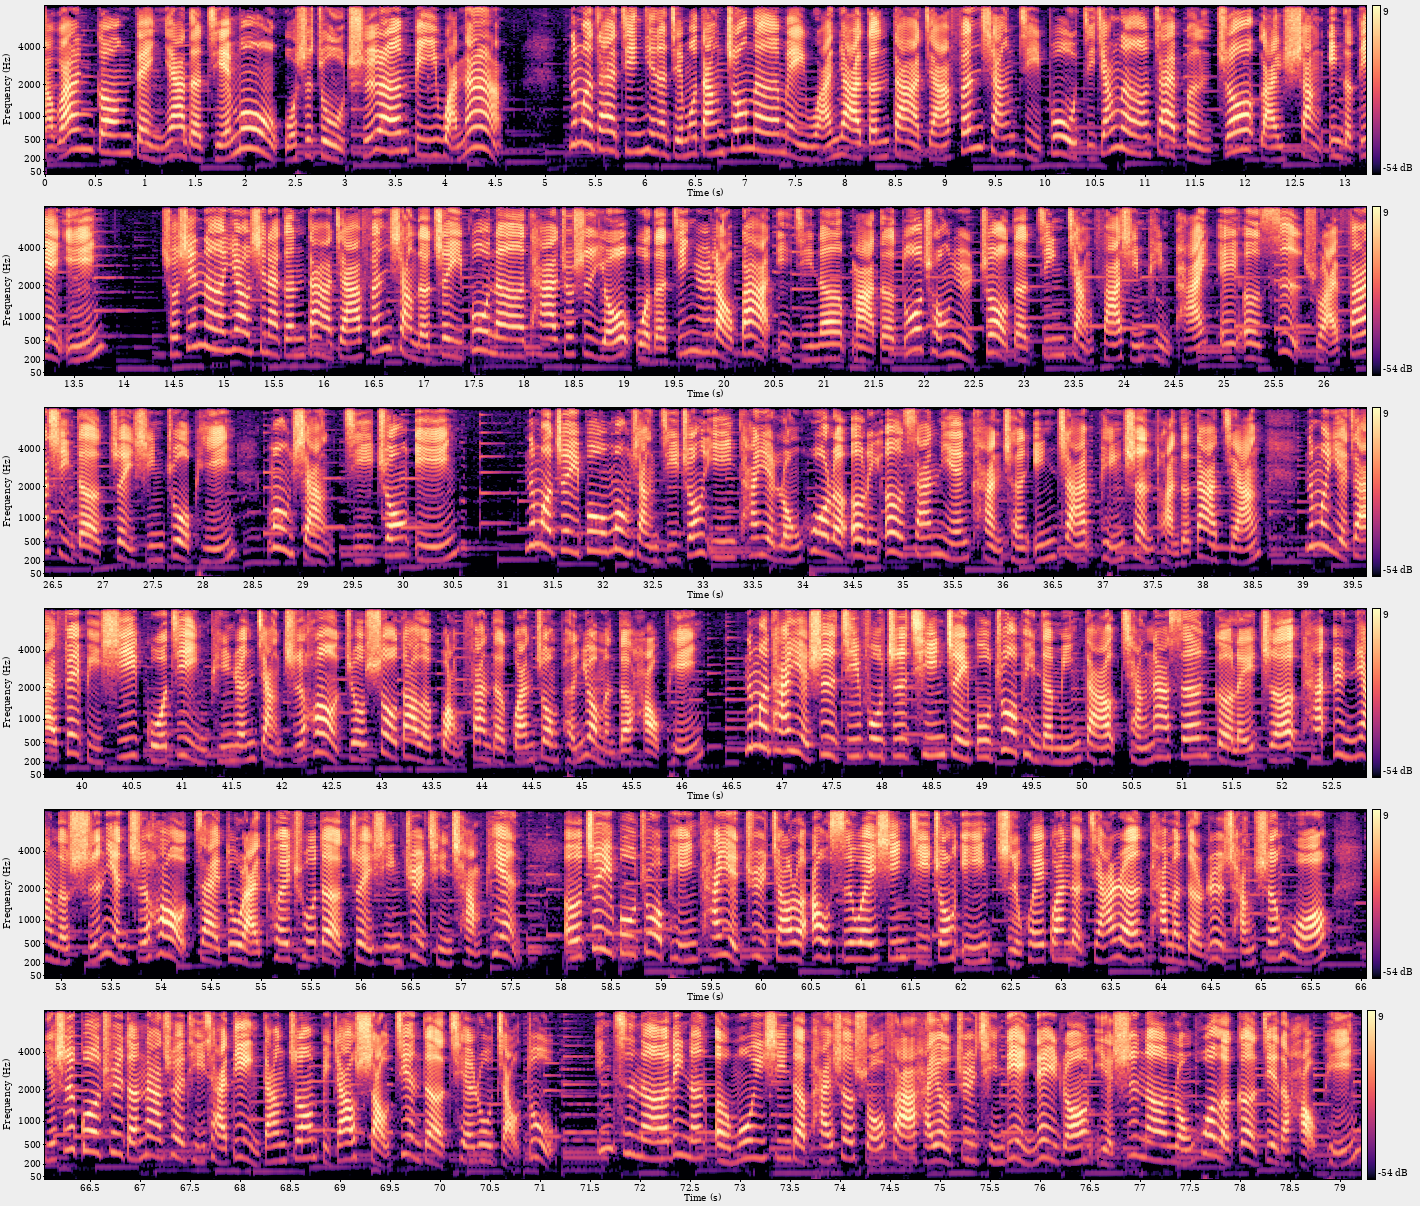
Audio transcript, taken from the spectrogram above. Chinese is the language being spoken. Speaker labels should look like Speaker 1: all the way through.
Speaker 1: 台湾公等亚的节目，我是主持人比婉娜。那么在今天的节目当中呢，美婉要跟大家分享几部即将呢在本周来上映的电影。首先呢，要先来跟大家分享的这一部呢，它就是由我的金鱼老爸以及呢马的多重宇宙的金奖发行品牌 A 二四所来发行的最新作品。梦想集中营，那么这一部梦想集中营，它也荣获了二零二三年坎城影展评审团的大奖，那么也在费比西国际影评人奖之后，就受到了广泛的观众朋友们的好评。那么它也是《肌肤之亲》这一部作品的名导强纳森·葛雷泽，他酝酿了十年之后，再度来推出的最新剧情长片。而这一部作品，它也聚焦了奥斯威辛集中营指挥官的家人他们的日常生活，也是过去的纳粹题材电影当中比较少见的切入角度。因此呢，令人耳目一新的拍摄手法，还有剧情电影内容，也是呢荣获了各界的好评。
